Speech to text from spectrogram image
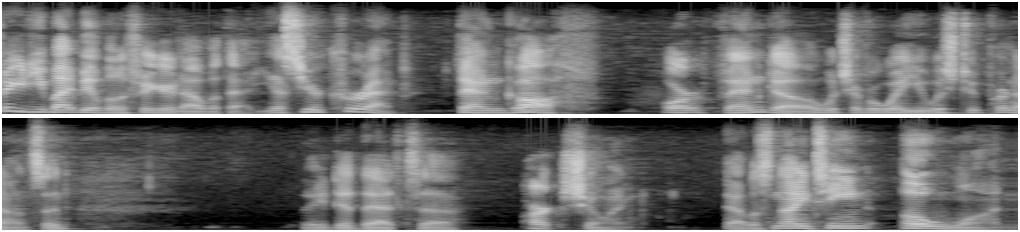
figured you might be able to figure it out with that. Yes, you're correct. Van Gogh or Van Gogh, whichever way you wish to pronounce it. They did that uh, art showing. That was 1901.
